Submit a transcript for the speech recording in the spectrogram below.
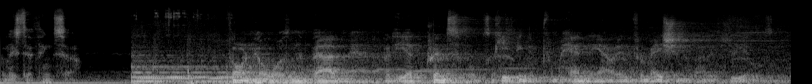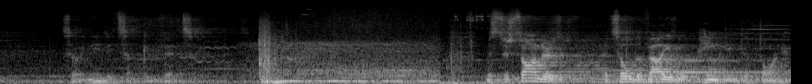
At least I think so. Thornhill wasn't a bad man. But he had principles keeping him from handing out information about his deals. So he needed some convincing. Mr. Saunders had sold a valuable painting to Thornhill,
